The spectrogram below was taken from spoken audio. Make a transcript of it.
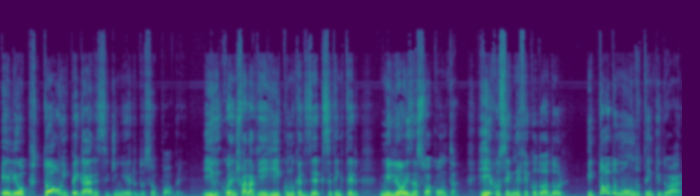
ele optou em pegar esse dinheiro do seu pobre e quando a gente fala aqui rico, não quer dizer que você tem que ter milhões na sua conta. Rico significa o doador. E todo mundo tem que doar.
